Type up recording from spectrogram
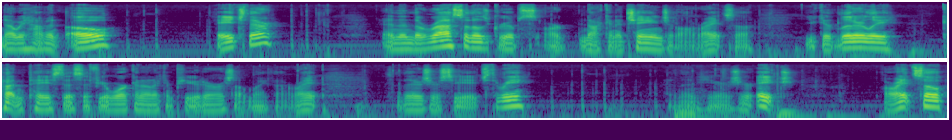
Now we have an O, H there. And then the rest of those groups are not going to change at all, right? So you could literally cut and paste this if you're working on a computer or something like that, right? So there's your CH3. And then here's your H. All right, so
